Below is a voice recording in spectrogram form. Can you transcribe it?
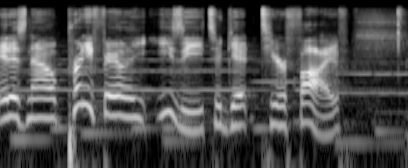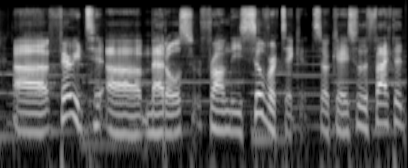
it is now pretty fairly easy to get tier 5 uh, fairy uh, medals from the silver tickets. Okay, so the fact that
